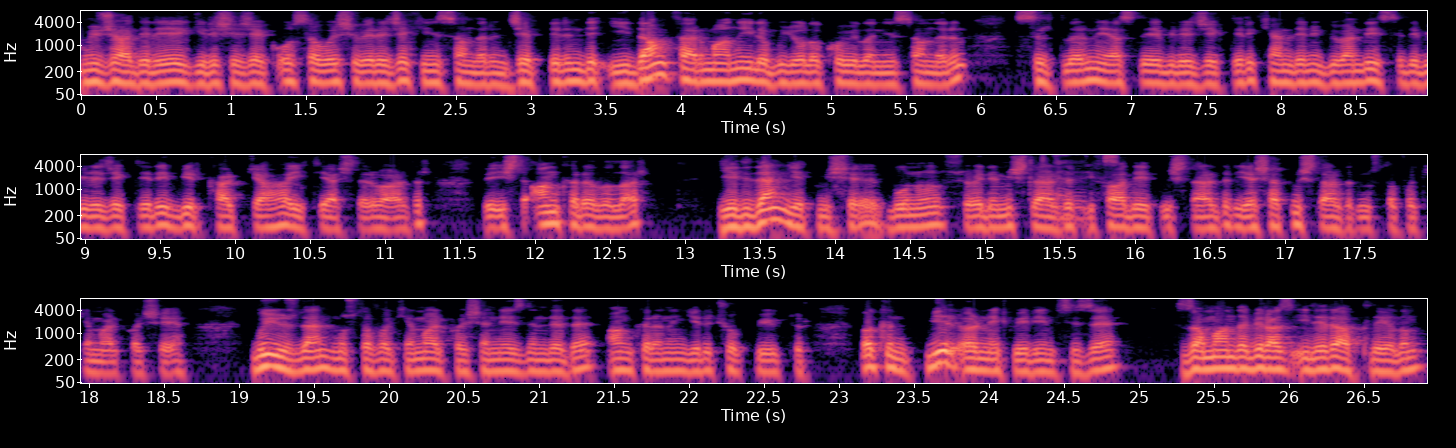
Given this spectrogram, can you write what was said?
mücadeleye girişecek, o savaşı verecek insanların ceplerinde idam fermanıyla bu yola koyulan insanların sırtlarını yaslayabilecekleri, kendini güvende hissedebilecekleri bir kalpgaha ihtiyaçları vardır. Ve işte Ankaralılar 7'den 70'e bunu söylemişlerdir, evet. ifade etmişlerdir, yaşatmışlardır Mustafa Kemal Paşa'ya. Bu yüzden Mustafa Kemal Paşa nezdinde de Ankara'nın yeri çok büyüktür. Bakın bir örnek vereyim size. Zamanda biraz ileri atlayalım.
